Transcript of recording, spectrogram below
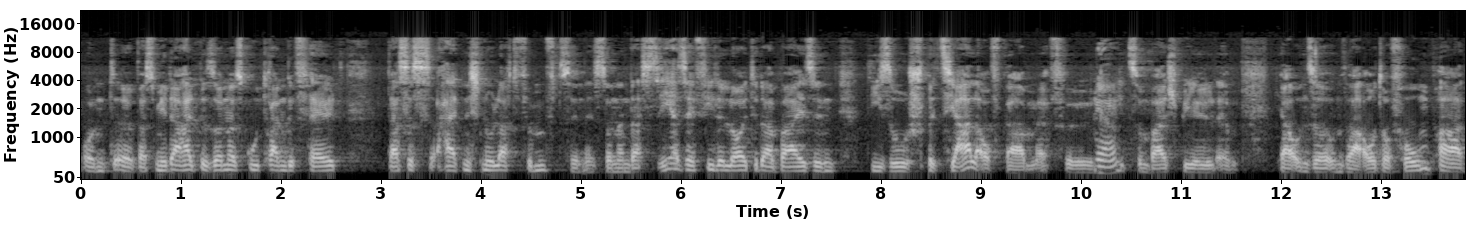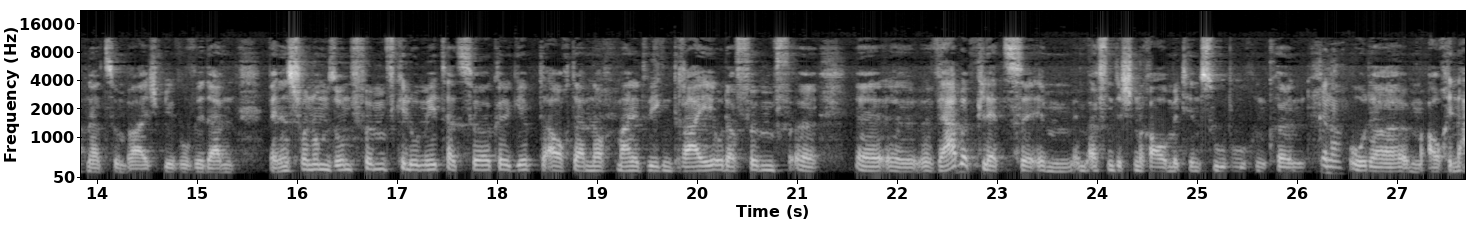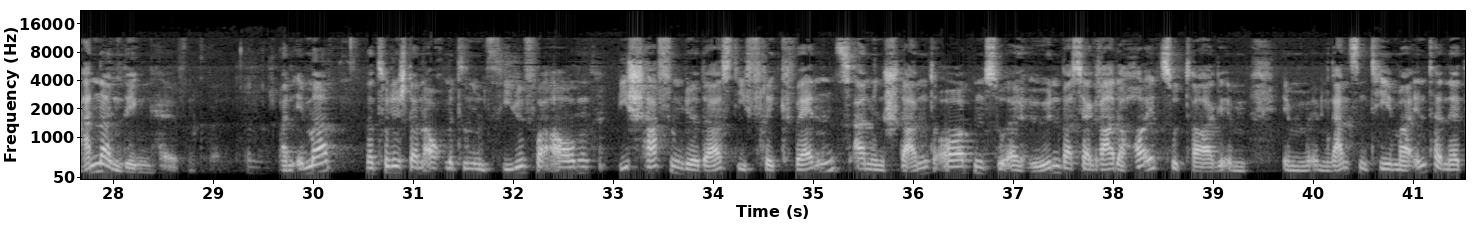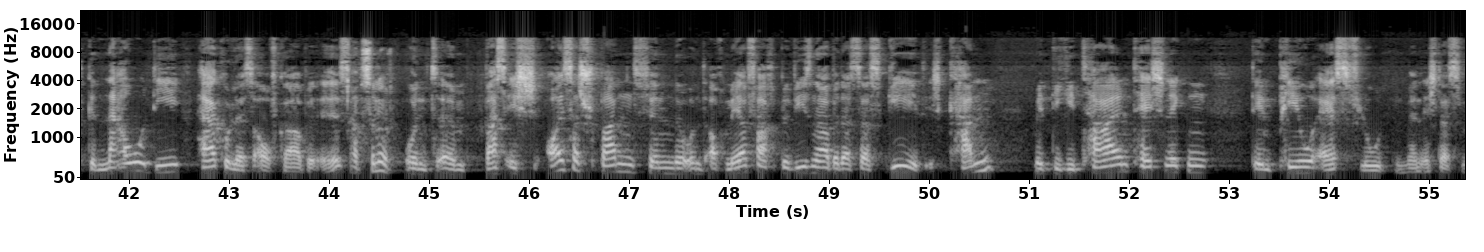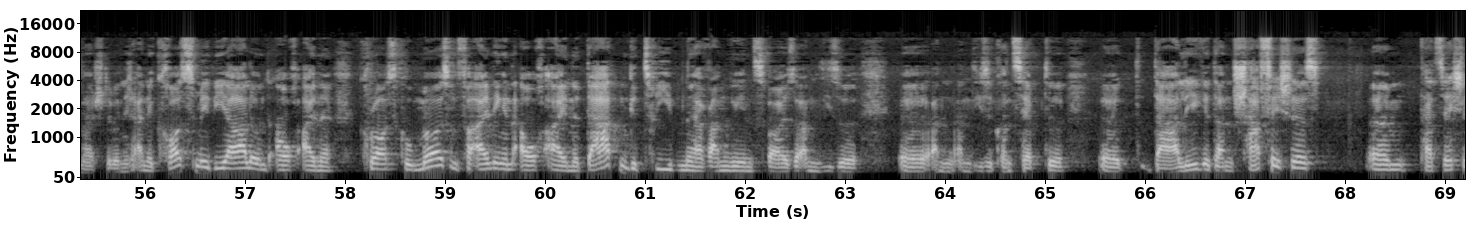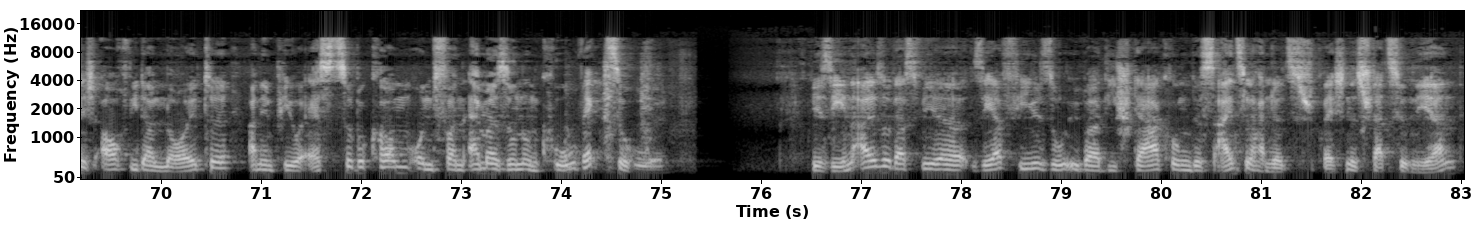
Und äh, was mir da halt besonders gut dran gefällt, dass es halt nicht 0815 ist, sondern dass sehr, sehr viele Leute dabei sind, die so Spezialaufgaben erfüllen, ja. wie zum Beispiel ähm, ja unser, unser Out-of-Home-Partner zum Beispiel, wo wir dann, wenn es schon um so einen fünf Kilometer Zirkel gibt, auch dann noch meinetwegen drei oder fünf äh, äh, Werbeplätze im, im öffentlichen Raum mit hinzubuchen können genau. oder ähm, auch in anderen Dingen helfen können. Genau. Meine, immer natürlich dann auch mit so einem Ziel vor Augen, wie schaffen wir das, die Frequenz an den Standorten zu erhöhen, was ja gerade heutzutage im, im, im ganzen Thema Internet genau die Herkulesaufgabe ist. Absolut. Und ähm, was ich äußerst spannend finde und auch mehrfach bewiesen habe, dass das geht, ich kann mit digitalen Techniken den POS fluten, wenn ich das möchte. Wenn ich eine crossmediale und auch eine Cross-Commerce und vor allen Dingen auch eine datengetriebene Herangehensweise an diese, äh, an, an diese Konzepte äh, darlege, dann schaffe ich es, ähm, tatsächlich auch wieder Leute an den POS zu bekommen und von Amazon und Co. wegzuholen. Wir sehen also, dass wir sehr viel so über die Stärkung des Einzelhandels sprechen, des Stationären,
